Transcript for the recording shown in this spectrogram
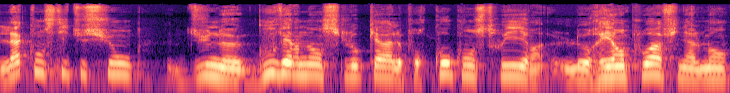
la constitution d'une gouvernance locale pour co-construire le réemploi finalement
